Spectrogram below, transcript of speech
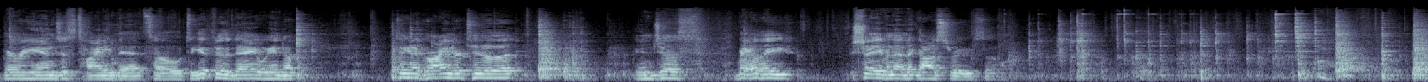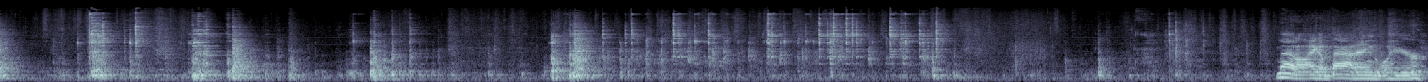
very end just tiny bit. So to get through the day, we end up taking a grinder to it and just barely shaving it and it got us through, so. At like a bad angle here.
